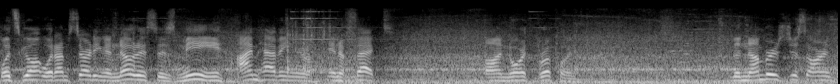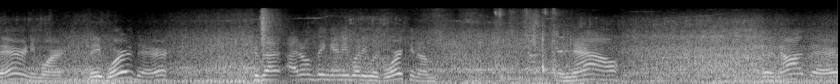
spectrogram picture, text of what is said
what's going what I'm starting to notice is me I'm having an effect on North Brooklyn. The numbers just aren't there anymore. They were there because I, I don't think anybody was working them and now they're not there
